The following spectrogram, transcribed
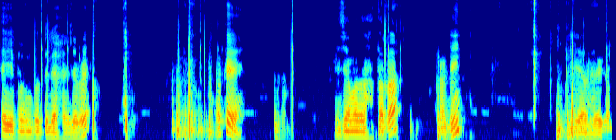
এই পর্যন্ত দিলে হয়ে যাবে। ওকে এই যে আমাদের হাতাটা কাটিং ক্লিয়ার হয়ে গেল।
